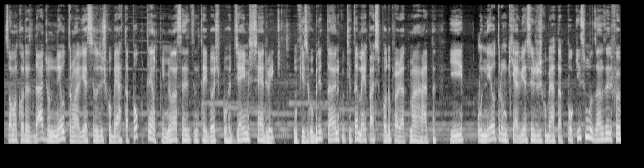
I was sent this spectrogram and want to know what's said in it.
só uma curiosidade: o nêutron havia sido descoberto há pouco tempo, em 1932, por James Chadwick, um físico britânico que também participou do projeto Manhattan. E o nêutron, que havia sido descoberto há pouquíssimos anos, ele foi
